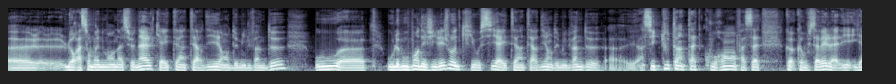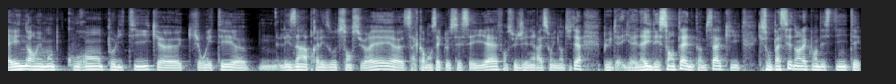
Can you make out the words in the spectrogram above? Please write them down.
le Rassemblement national qui a été interdit en 2022, ou, ou le mouvement des Gilets jaunes qui aussi a été interdit en 2022, ainsi que tout un tas de courants. Enfin, comme, vous savez, il y a énormément de courants politiques qui ont été les uns après les autres censurés. ça a commencé avec le CIF, ensuite Génération Identitaire. Puis il y en a eu des centaines comme ça qui, qui sont passés dans la clandestinité.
